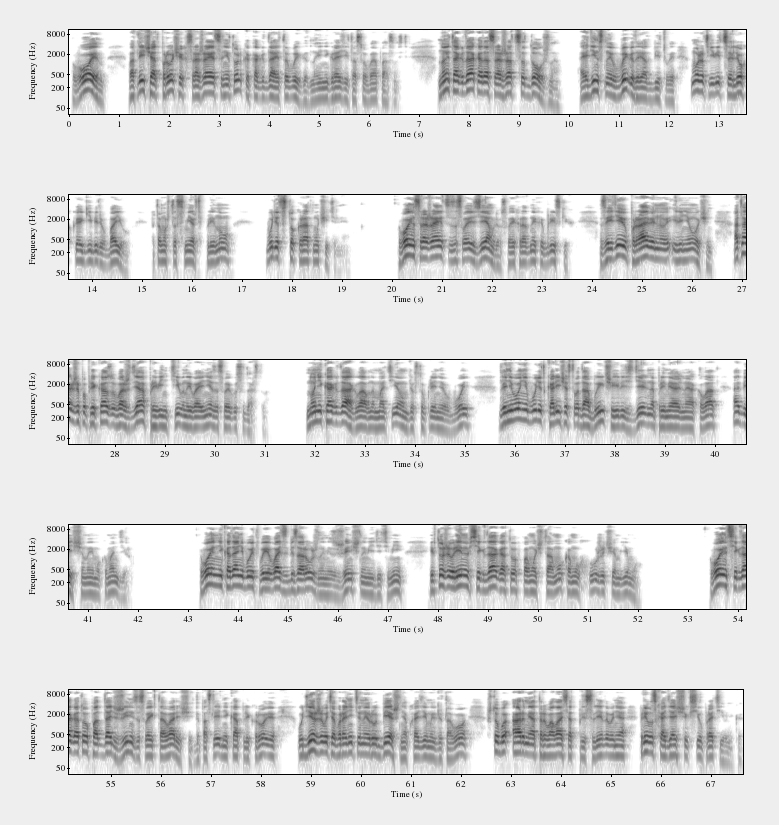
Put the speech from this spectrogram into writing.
Воин, в отличие от прочих, сражается не только, когда это выгодно и не грозит особой опасность, но и тогда, когда сражаться должно, а единственной выгодой от битвы может явиться легкая гибель в бою, потому что смерть в плену будет сто крат мучительнее. Воин сражается за свою землю, своих родных и близких, за идею правильную или не очень, а также по приказу вождя в превентивной войне за свое государство. Но никогда главным мотивом для вступления в бой для него не будет количество добычи или сдельно-премиальный оклад, обещанный ему командиром. Воин никогда не будет воевать с безоружными, с женщинами и детьми, и в то же время всегда готов помочь тому, кому хуже, чем ему. Воин всегда готов отдать жизнь за своих товарищей, до последней капли крови удерживать оборонительный рубеж, необходимый для того, чтобы армия оторвалась от преследования превосходящих сил противника,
